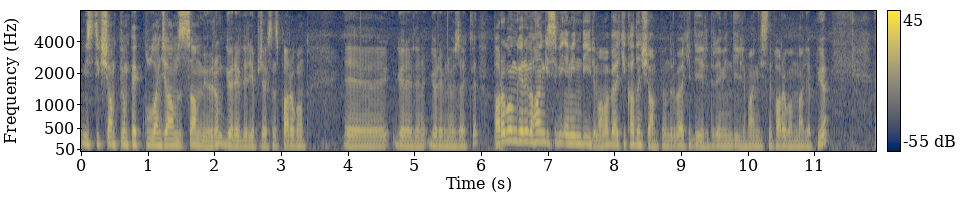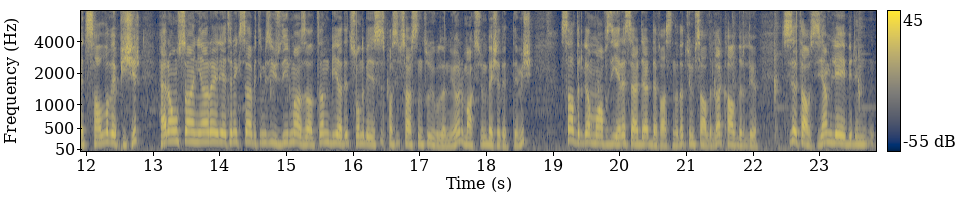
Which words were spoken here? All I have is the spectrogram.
mistik şampiyon pek kullanacağımızı sanmıyorum. Görevleri yapacaksınız Paragon e, görevlerini, görevini özellikle. Paragon görevi hangisi bir emin değilim ama belki kadın şampiyondur belki diğeridir emin değilim hangisini Paragonlar yapıyor. Evet salla ve pişir. Her 10 saniye arayla yetenek isabetimizi %20 azaltan bir adet sonu belirsiz pasif sarsıntı uygulanıyor. Maksimum 5 adet demiş. Saldırgan muhafızı yere serdi her defasında da tüm saldırılar kaldırılıyor. Size tavsiyem L1'in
